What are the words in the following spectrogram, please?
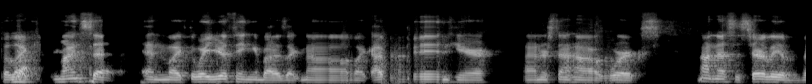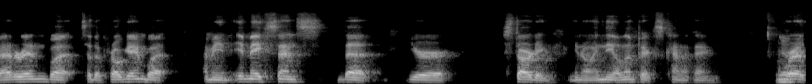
But like yeah. mindset and like the way you're thinking about it is like no like i've been here I understand how it works. Not necessarily a veteran, but to the pro game. But I mean, it makes sense that you're starting, you know, in the Olympics kind of thing. Yeah. Whereas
